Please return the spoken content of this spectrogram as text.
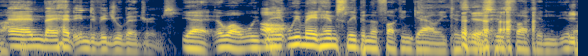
fuck. and they had individual bedrooms. yeah. Well, we Oh. made we made him sleep in the fucking galley because it was his fucking. You You know,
